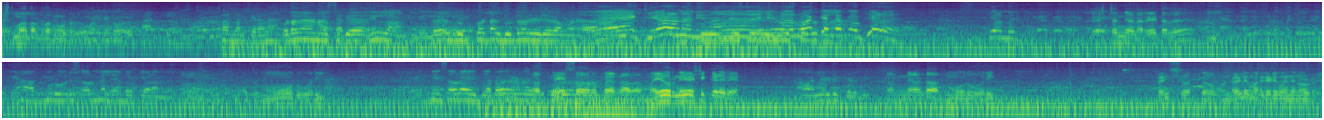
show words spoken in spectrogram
ಎಷ್ಟು ಮಾತಾಡ್ತಾರೆ ನೋಡ್ರಿ ಮಾರ್ಕೆಟ್ ಒಳಗೆ. ಕೊಡಲ್ಲ ಅಣ್ಣ ಅಷ್ಟಿಗೆ ಇಲ್ಲ. ಕೈಯಲ್ಲಿ ದುಡ್ಡು ಕೊಟ್ಟಾಗ ದುಡ್ಡವ್ರು ಹಿಡಿಯೋ ಮರ ಕೇಳೋಣ ನೀನು. ಕೇಳ. ಕೇಳ ಅಣ್ಣ ರೇಟ್ ಅದು? ಹದಿಮೂರುವರೆ ಸಾವಿರ ಮೇಲೆ ಏನು ಕೇಳೋಣ ಅದು ಮೂರುವರೆ ಹದಿನೈದು ಸಾವಿರ ಐತಿ ಹದಿನೈದು ಸಾವಿರ ರೂಪಾಯಿ ಆಗದ. ಮಯೂರ್ ನೀವು ಎಷ್ಟಿಗೆ ಕೇಳಿರಿ? ನಾವು ಹನ್ನೆರಡು ಕೇಳಿದ್ವಿ. ಹನ್ನೆರಡು ಹದಿಮೂರುವರೆ. ಫ್ರೆಂಡ್ಸ್ ಇವತ್ತು ಹೊಂಡಳ್ಳಿ ಮಾರ್ಕೆಟಿಗೆ ಬಂದೆ ನೋಡ್ರಿ.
